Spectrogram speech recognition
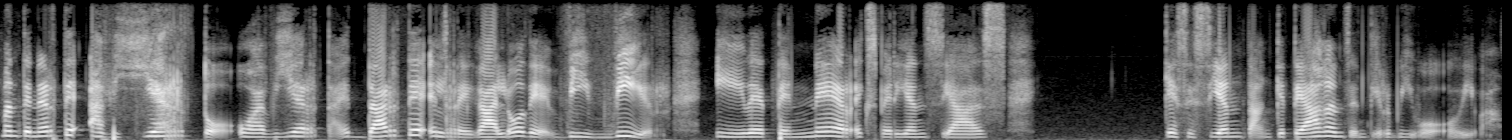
mantenerte abierto o abierta, darte el regalo de vivir y de tener experiencias que se sientan, que te hagan sentir vivo o viva,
